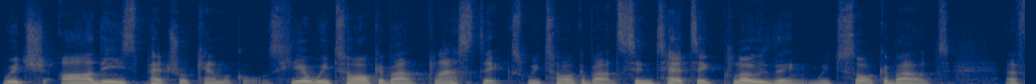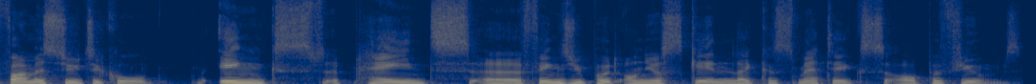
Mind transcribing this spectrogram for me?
which are these petrochemicals. Here we talk about plastics, we talk about synthetic clothing, we talk about uh, pharmaceutical inks, uh, paints, uh, things you put on your skin like cosmetics or perfumes.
